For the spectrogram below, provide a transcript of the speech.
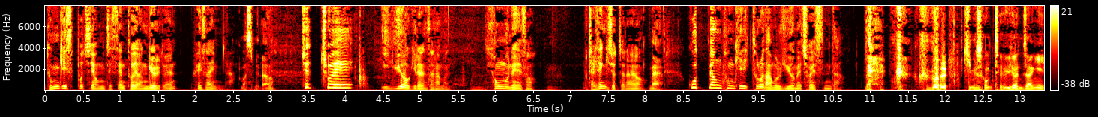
동계 스포츠 영재센터에 연결된 회사입니다. 맞습니다. 최초의 이규혁이라는 사람은 형문회에서 잘생기셨잖아요. 네. 꽃병풍 캐릭터로 남을 위험에 처했습니다. 그걸 김성태 위원장이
